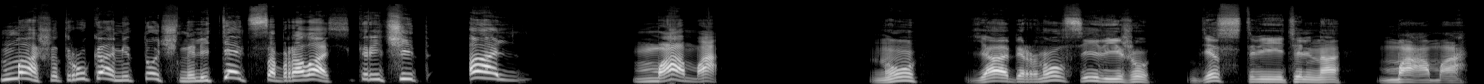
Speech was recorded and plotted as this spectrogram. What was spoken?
машет руками, точно лететь собралась, кричит «Ай! Мама!» Ну, я обернулся и вижу, действительно, мама.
